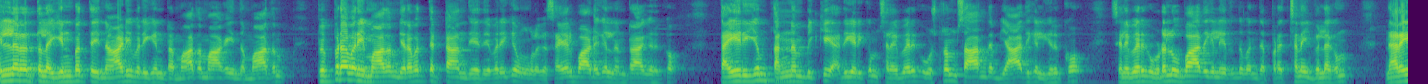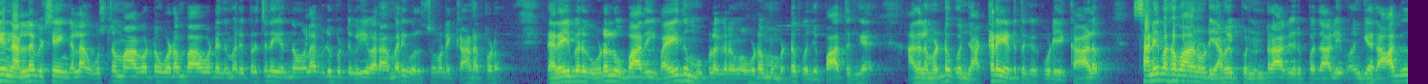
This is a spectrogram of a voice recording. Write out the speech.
இல்லறத்தில் இன்பத்தை நாடி வருகின்ற மாதமாக இந்த மாதம் பிப்ரவரி மாதம் இருபத்தெட்டாம் தேதி வரைக்கும் உங்களுக்கு செயல்பாடுகள் நன்றாக இருக்கும். தைரியம் தன்னம்பிக்கை அதிகரிக்கும். சில பேருக்கு உஷ்ணம் சார்ந்த வியாதிகள் இருக்கும். சில பேருக்கு உடல் உபாதைகள் இருந்து வந்த பிரச்சனை விலகும். நிறைய நல்ல விஷயங்கள்லாம் உஷ்ணமாகட்டும் உடம்பாகட்டும் இந்த மாதிரி பிரச்சனை இருந்தவங்களாம் விடுபட்டு வெளியே வரா மாதிரி ஒரு சூழ்நிலை காணப்படும். நிறைய பேருக்கு உடல் உபாதை வயது மூப்பில் உடம்பு மட்டும் கொஞ்சம் பார்த்துங்க அதில் மட்டும் கொஞ்சம் அக்கறை எடுத்துக்கக்கூடிய காலம். சனி பகவானுடைய அமைப்பு நன்றாக இருப்பதாலையும் அங்கே ராகு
